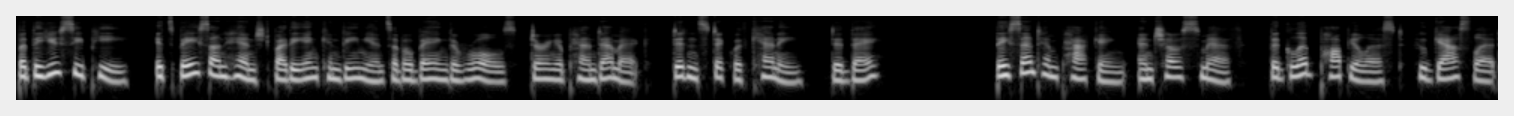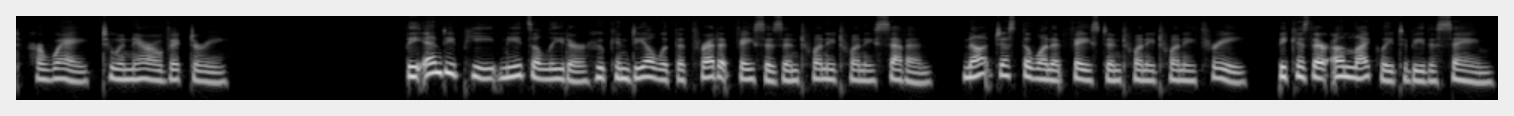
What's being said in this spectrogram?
But the UCP, its base unhinged by the inconvenience of obeying the rules during a pandemic, didn't stick with Kenney, did they? They sent him packing and chose Smith, the glib populist who gaslit her way to a narrow victory. The NDP needs a leader who can deal with the threat it faces in 2027, not just the one it faced in 2023, because they're unlikely to be the same.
